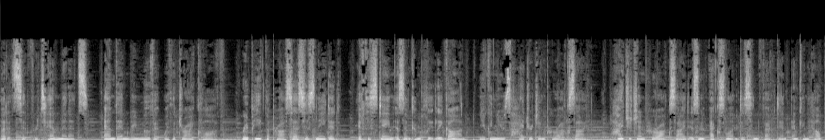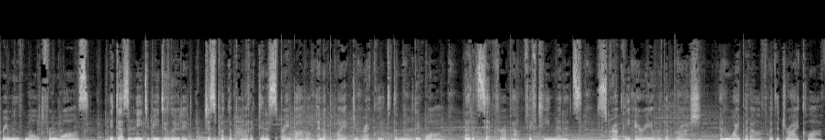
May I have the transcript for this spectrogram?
let it sit for 10 minutes, and then remove it with a dry cloth. Repeat the process as needed. If the stain isn't completely gone, you can use hydrogen peroxide. Hydrogen peroxide is an excellent disinfectant and can help remove mold from walls. It doesn't need to be diluted. Just put the product in a spray bottle and apply it directly to the moldy wall. Let it sit for about 15 minutes. Scrub the area with a brush and wipe it off with a dry cloth.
